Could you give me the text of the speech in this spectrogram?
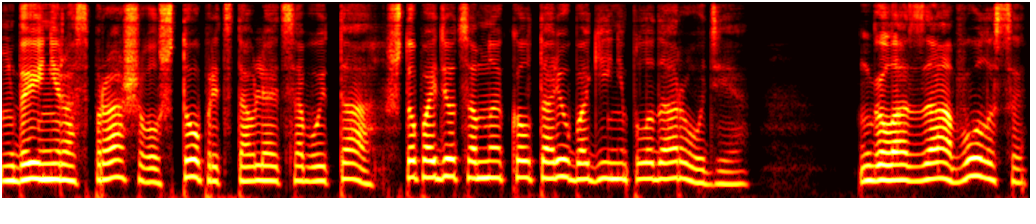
да и не расспрашивал, что представляет собой та, что пойдет со мной к алтарю богини плодородия. Глаза, волосы,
